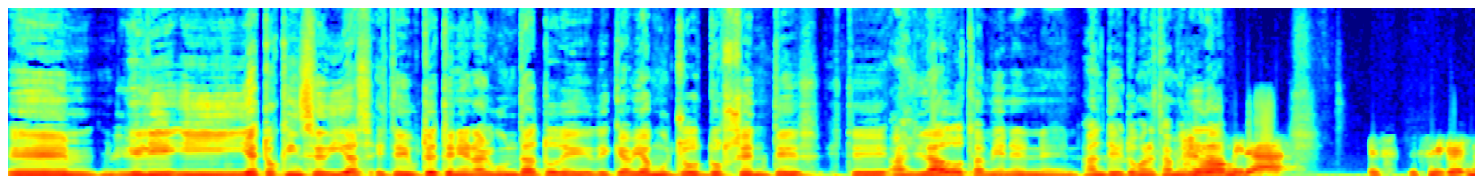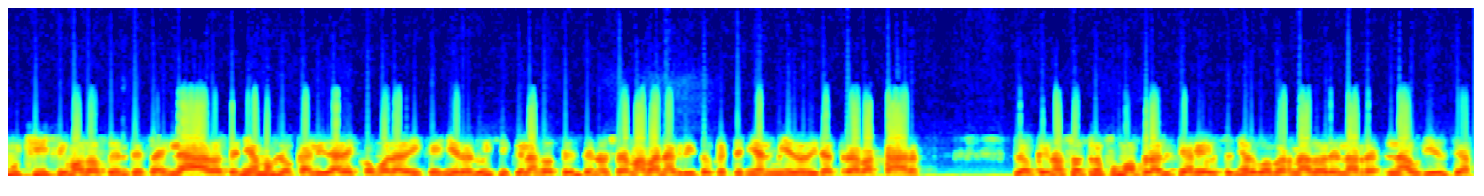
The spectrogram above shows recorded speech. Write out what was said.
Eh, Lili, y estos 15 días, este, ¿ustedes tenían algún dato de, que había muchos docentes este, aislados también en, antes de tomar esta medida? Yo, mira, sí, eh, muchísimos docentes aislados. Teníamos localidades como la de Ingeniero Luis y que las docentes nos llamaban a grito que tenían miedo de ir a trabajar. Lo que nosotros fuimos a plantearle al señor gobernador en la, en la audiencia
